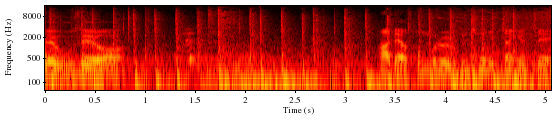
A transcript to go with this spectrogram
왜 우세요? 아 내가 선물을 훔치는 입장이었지?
